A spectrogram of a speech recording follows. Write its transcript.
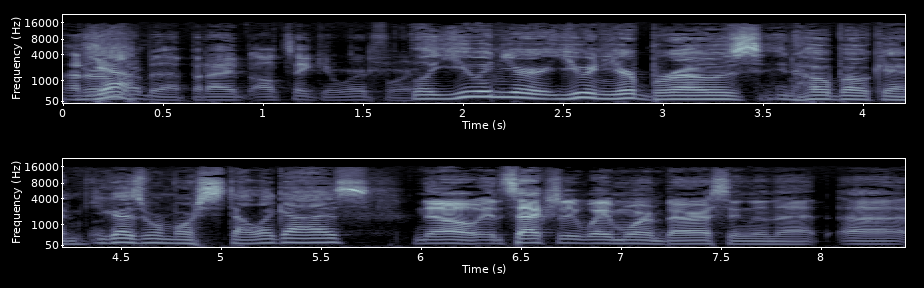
I don't Yeah. remember that, but I, I'll take your word for it. Well, you and your you and your bros in Hoboken, you guys were more Stella guys. no, it's actually way more embarrassing than that. Uh,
